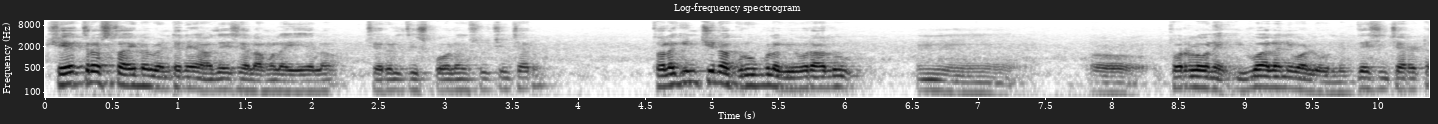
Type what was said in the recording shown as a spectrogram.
క్షేత్రస్థాయిలో వెంటనే ఆదేశాలు అమలయ్యేలా చర్యలు తీసుకోవాలని సూచించారు. తొలగించిన గ్రూపుల వివరాలు త్వరలోనే ఇవ్వాలని వాళ్ళు నిర్దేశించారట.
